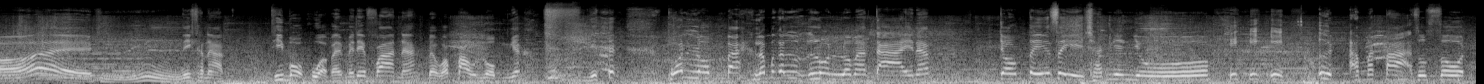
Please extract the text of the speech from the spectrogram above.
ร้อยนี่ขนาด ที่โบกหัวไปไม่ได้ฟาดนะ แบบว่าเป่าลมเงี้ยพ่นลมไปแล้วมันก็หล่นลงมาตายนะโจมตีสี่ฉันยังอยู่อึดอมตะสุดๆ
